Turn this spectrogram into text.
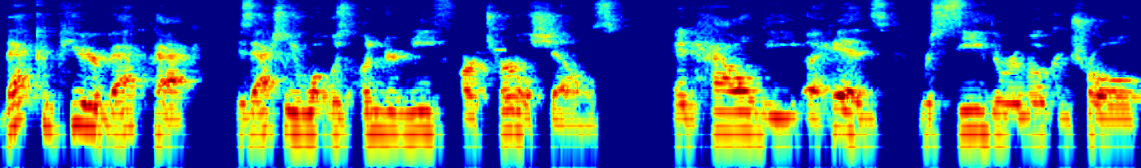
That computer backpack is actually what was underneath our turtle shells and how the uh, heads received the remote control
